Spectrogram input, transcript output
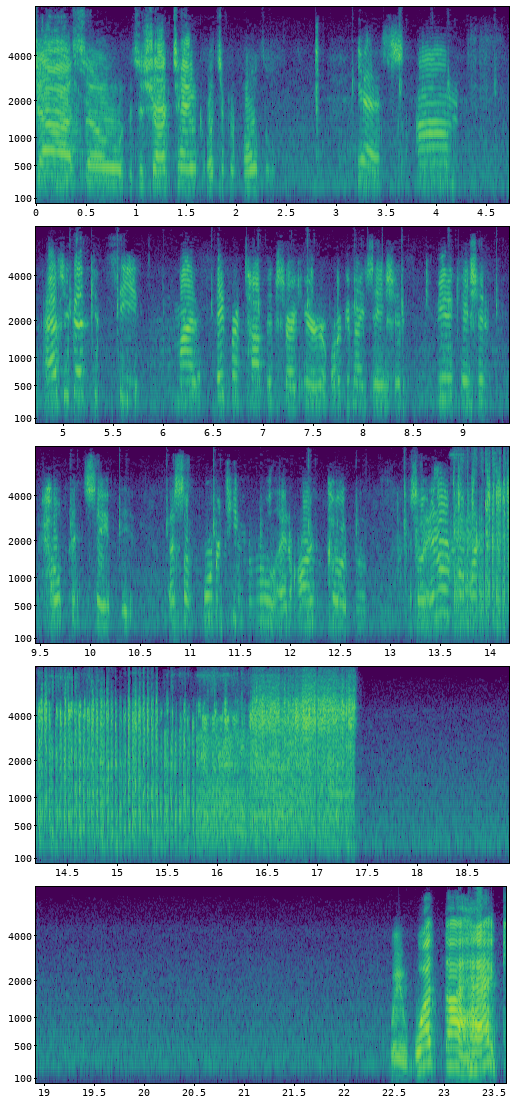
Welcome on So, this is Shark Tank. What's your proposal? Yes. Um, as you guys can see, my favorite topics right here: organization, communication, health, and safety. That's a four-team rule and our code book. So in order for Wait, what the heck?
